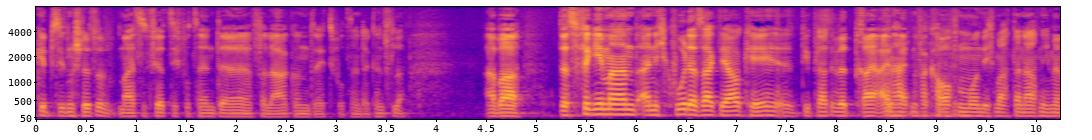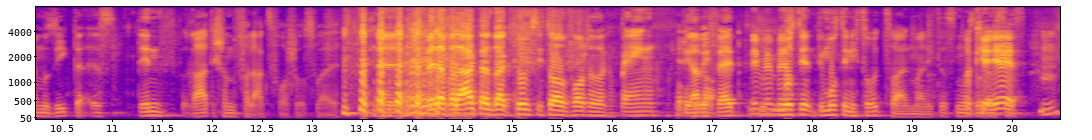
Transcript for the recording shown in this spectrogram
gibt es diesen Schlüssel, meistens 40% der Verlag und 60% der Künstler. Aber das ist für jemand eigentlich cool, der sagt, ja, okay, die Platte wird drei Einheiten verkaufen und ich mache danach nicht mehr Musik, da ist, den rate ich schon einen Verlagsvorschuss, weil äh, wenn der Verlag dann sagt 50.000 Vorschuss, sagt bang, die Ja, habe ich genau. wir du musst, die, die musst die nicht zurückzahlen, meine ich. Das ist nur Okay, so, ja, ja. dass, Hm?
